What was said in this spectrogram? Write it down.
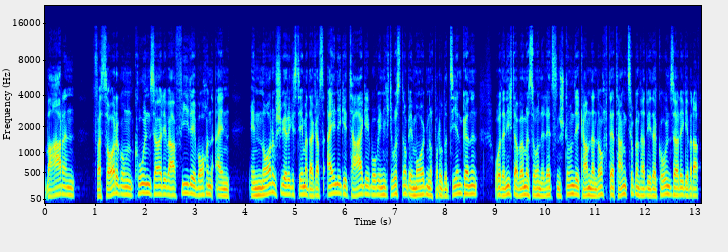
Warenversorgung. Kohlensäure war viele Wochen ein enorm schwieriges Thema. Da gab es einige Tage, wo wir nicht wussten, ob wir morgen noch produzieren können oder nicht. Aber immer so in der letzten Stunde kam dann doch der Tankzug und hat wieder Kohlensäure gebracht.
